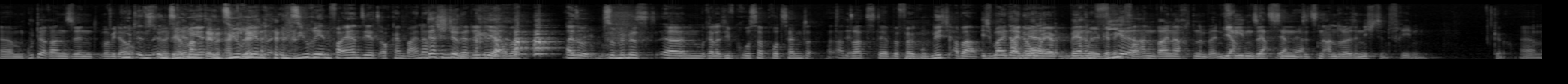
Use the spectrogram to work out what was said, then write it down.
ähm, gut daran sind, immer wieder Gut, in, zu in, Syrien, in, Syrien, in Syrien feiern sie jetzt auch kein Weihnachten Das stimmt, in der Regel, ja. aber also zumindest äh, ein relativ großer Prozentansatz der Bevölkerung nicht, aber Ich meine, während getting wir an Weihnachten in Frieden ja, sitzen, ja, ja. sitzen andere Leute nicht in Frieden. Genau. Ähm,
